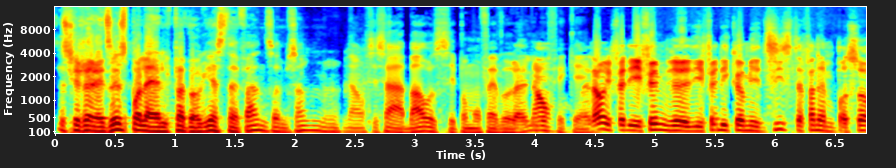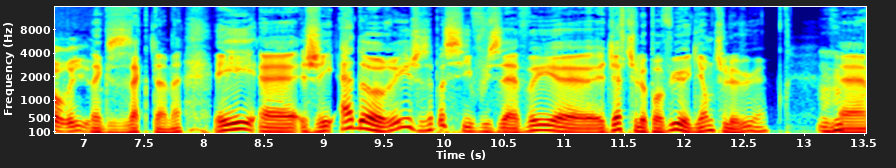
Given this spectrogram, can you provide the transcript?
C'est ce que j'allais dire, c'est pas la- le favori à Stéphane, ça me semble. Non, c'est ça à la base, c'est pas mon favori. Ben non, fait que- ben non, il fait des films, il fait des comédies. Stéphane n'aime pas ça rire. Exactement. Et euh, j'ai adoré, je sais pas si vous avez... euh, Jeff, tu l'as pas vu, euh, Guillaume, tu l'as vu. Hein? Mhm. Euh,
